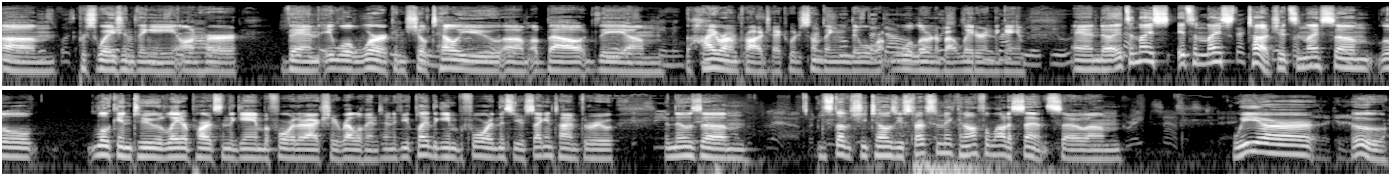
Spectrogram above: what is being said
um, persuasion thingy on her, then it will work, and she'll tell you um, about the um, the Hyron project, which is something that we'll, we'll learn about later in the game. And uh, it's a nice it's a nice touch. It's a nice um, little look into later parts in the game before they're actually relevant. And if you played the game before and this is your second time through, then those um, the stuff that she tells you starts to make an awful lot of sense. So um, we are ooh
